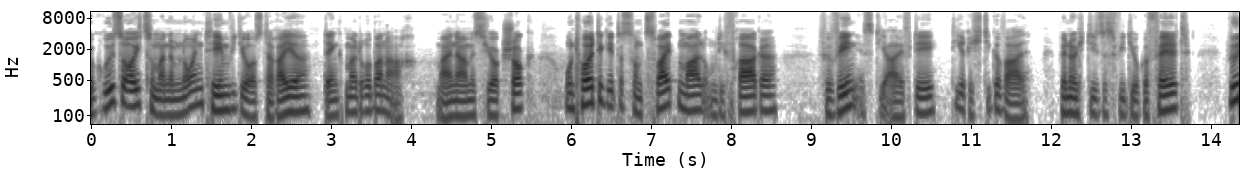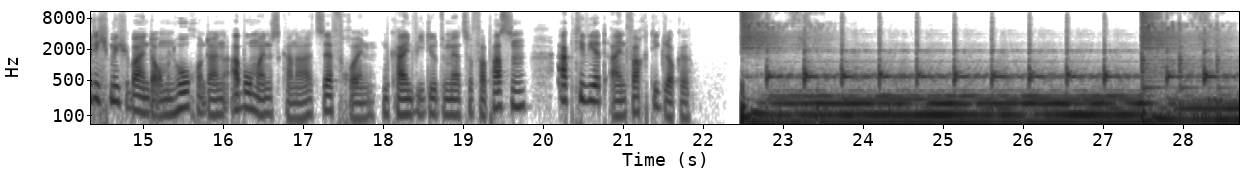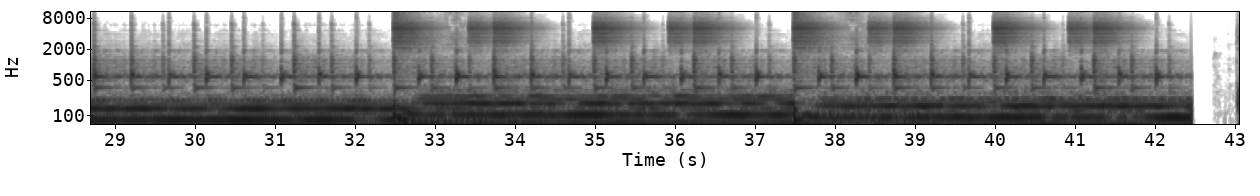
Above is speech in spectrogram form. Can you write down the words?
begrüße euch zu meinem neuen Themenvideo aus der Reihe Denk mal drüber nach. Mein Name ist Jörg Schock und heute geht es zum zweiten Mal um die Frage, für wen ist die AfD die richtige Wahl? Wenn euch dieses Video gefällt, würde ich mich über einen Daumen hoch und ein Abo meines Kanals sehr freuen. Um kein Video mehr zu verpassen, aktiviert einfach die Glocke.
